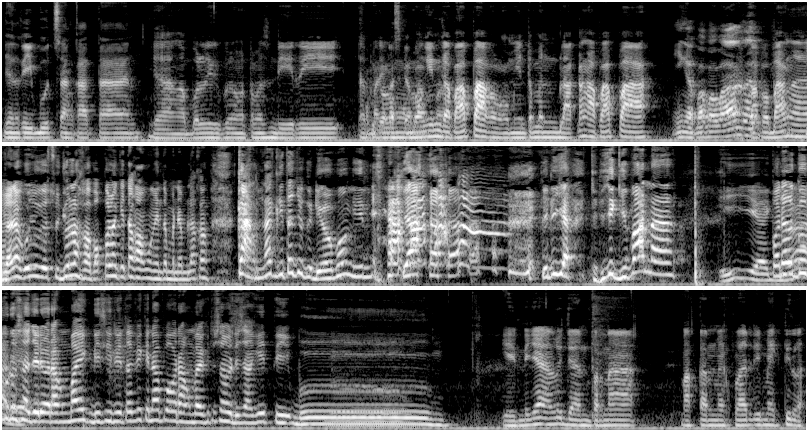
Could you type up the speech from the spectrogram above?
Jangan ribut sangkatan. Ya nggak boleh ribut sama teman sendiri. Tapi kalau nggak ngomongin nggak apa-apa. Kalau ngomongin teman belakang nggak apa-apa. Ini nggak apa-apa banget. Nggak apa banget. Ya gue juga setuju lah, gak apa-apa lah kita ngomongin temen yang belakang Karena kita juga diomongin Ya Jadi ya, jadinya gimana? Iya. Padahal gue berusaha ya? jadi orang baik di sini, tapi kenapa orang baik itu selalu disakiti? Boom. Ya, intinya lu jangan pernah makan McFlurry di McD lah.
